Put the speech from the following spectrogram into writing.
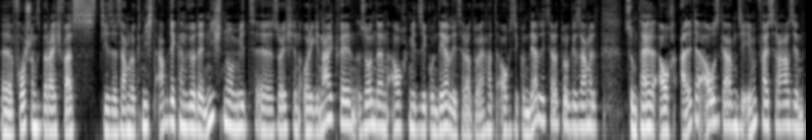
äh, Forschungsbereich, was diese Sammlung nicht abdecken würde. Nicht nur mit solchen Originalquellen, sondern auch mit Sekundärliteratur. Er hat auch Sekundärliteratur gesammelt, zum Teil auch alte Ausgaben, die ebenfalls rar sind,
